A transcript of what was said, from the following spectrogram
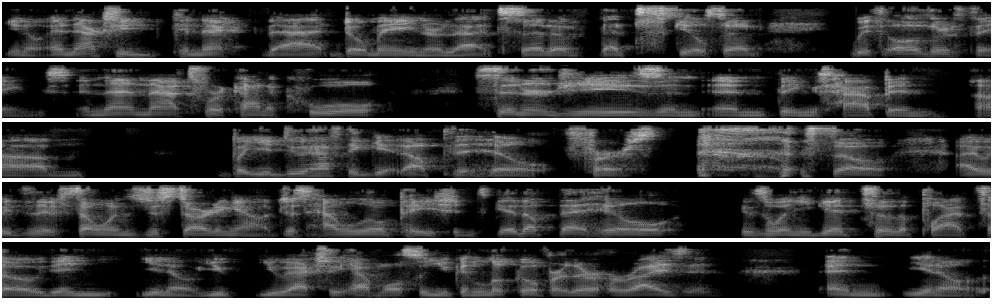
you know and actually connect that domain or that set of that skill set with other things. And then that's where kind of cool synergies and and things happen. Um, but you do have to get up the hill first. so I would say if someone's just starting out, just have a little patience, get up that hill. Because when you get to the plateau, then you know you you actually have also you can look over their horizon, and you know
